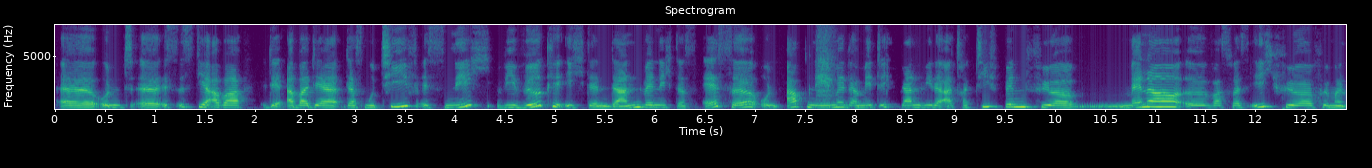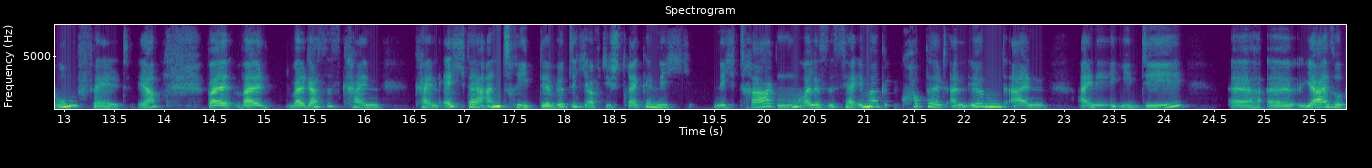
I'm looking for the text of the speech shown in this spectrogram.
äh, und äh, es ist ja aber, der, aber der, das Motiv ist nicht, wie wirke ich denn dann, wenn ich das esse und abnehme, damit ich dann wieder attraktiv bin für Männer, äh, was weiß ich, für, für mein Umfeld, ja, weil, weil, weil das ist kein, kein echter Antrieb, der wird dich auf die Strecke nicht, nicht tragen, weil es ist ja immer gekoppelt an irgendeine Idee, äh, äh, ja, also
